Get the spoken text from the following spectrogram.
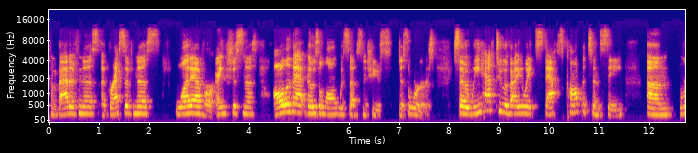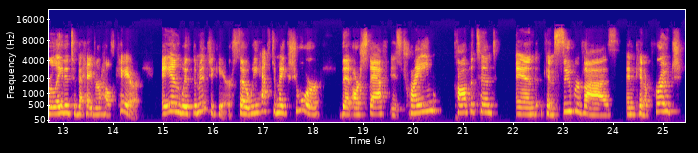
combativeness, aggressiveness, whatever, anxiousness, all of that goes along with substance use disorders. So we have to evaluate staff's competency um, related to behavioral health care and with dementia care. So we have to make sure that our staff is trained, competent, and can supervise and can approach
